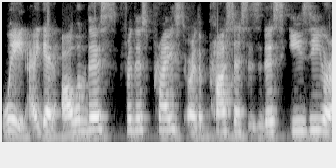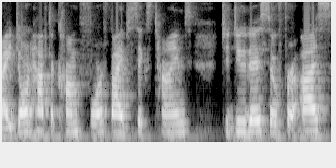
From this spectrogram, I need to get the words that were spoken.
wait, I get all of this for this price, or the process is this easy, or I don't have to come four, five, six times to do this. So for us,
